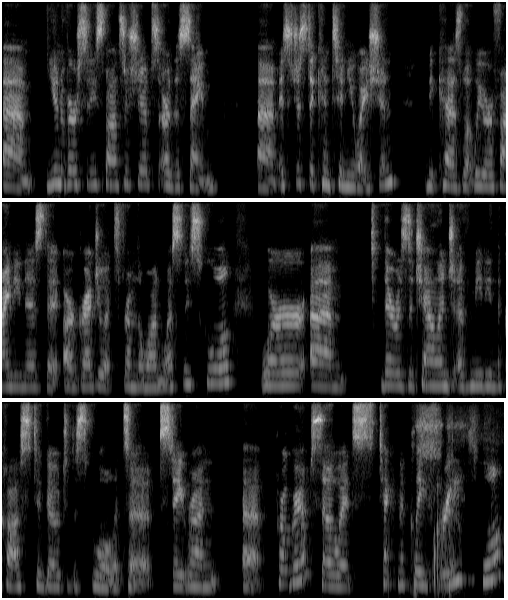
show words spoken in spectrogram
um, university sponsorships are the same. Um, it's just a continuation because what we were finding is that our graduates from the Juan Wesley School were, um, there was a challenge of meeting the cost to go to the school. It's a state-run uh, program, so it's technically free school,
